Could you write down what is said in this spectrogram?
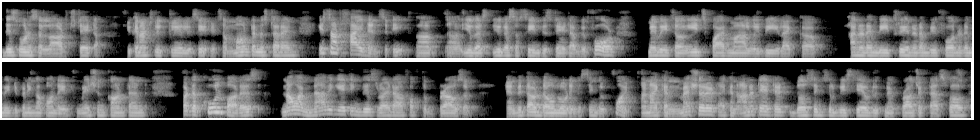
This one is a large data you can actually clearly see it. It's a mountainous terrain. It's not high density. Uh, uh, you guys, you guys have seen this data before. Maybe it's a, each square mile will be like 100 uh, MB, 300 MB, 400 MB, depending upon the information content. But the cool part is now I'm navigating this right off of the browser and without downloading a single point. And I can measure it, I can annotate it. Those things will be saved with my project as well.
